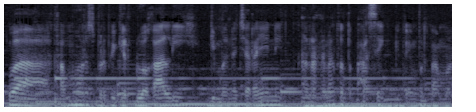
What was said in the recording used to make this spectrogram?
wah kamu harus berpikir dua kali gimana caranya nih anak-anak tetap asik gitu yang pertama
